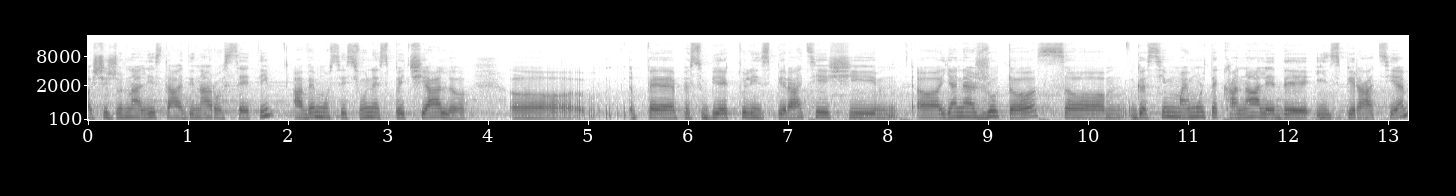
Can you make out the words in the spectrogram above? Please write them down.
uh, și jurnalista Adina Rosetti. Avem o sesiune specială pe, pe subiectul inspirației și uh, ea ne ajută să găsim mai multe canale de inspirație.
